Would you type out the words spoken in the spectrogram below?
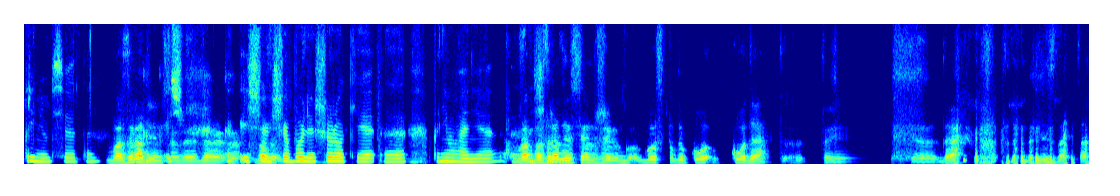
Примем все это. Как Возрадуемся еще, да. как еще, Воз... еще более широкие э, понимания э, Возрадуемся же Господу кода. То есть Э, да, не знаю, там,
